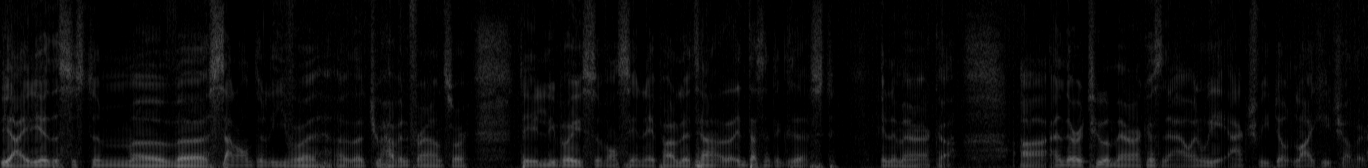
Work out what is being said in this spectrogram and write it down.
The idea, of the system of uh, salon de livres uh, that you have in France or des librairies subventionnées par l'État, it doesn't exist in America. Uh, and there are two Americas now, and we actually don't like each other.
